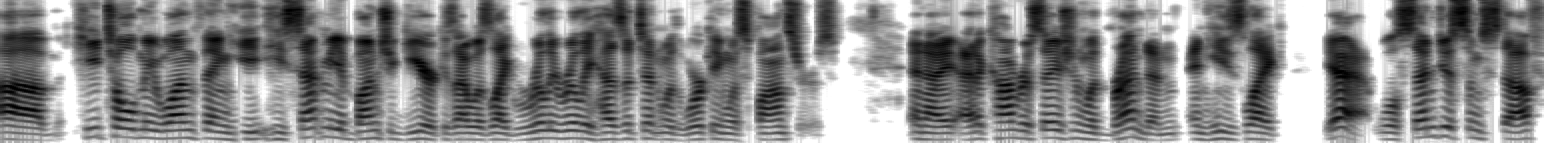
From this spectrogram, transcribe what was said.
um, he told me one thing. He he sent me a bunch of gear because I was like really really hesitant with working with sponsors, and I had a conversation with Brendan, and he's like, yeah, we'll send you some stuff.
